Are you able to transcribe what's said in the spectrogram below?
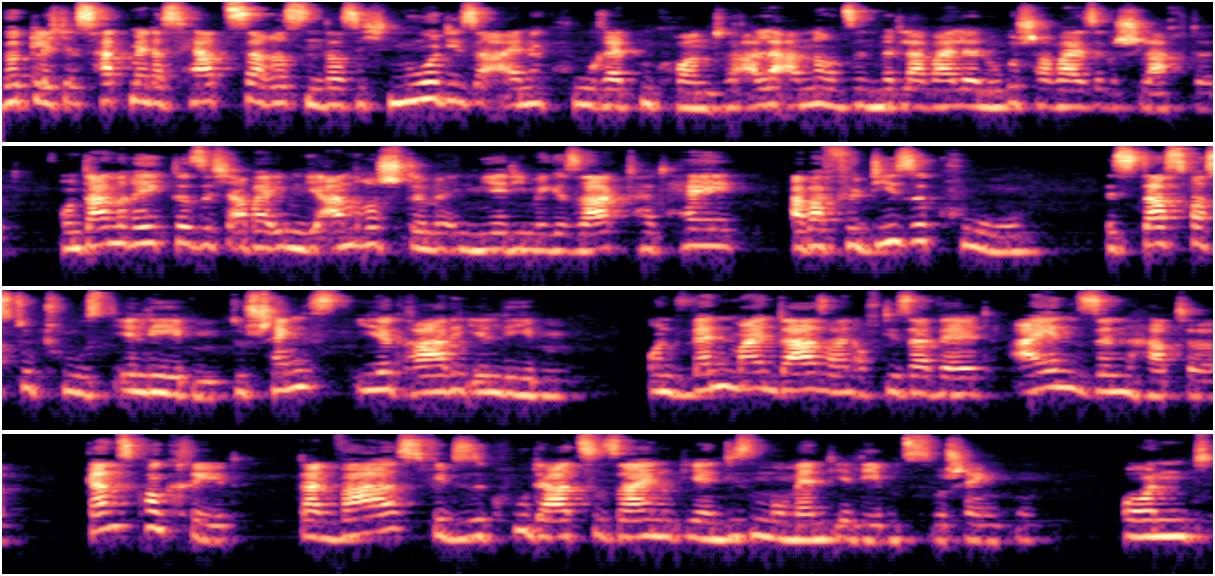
Wirklich, es hat mir das Herz zerrissen, dass ich nur diese eine Kuh retten konnte. Alle anderen sind mittlerweile logischerweise geschlachtet. Und dann regte sich aber eben die andere Stimme in mir, die mir gesagt hat, hey, aber für diese Kuh ist das, was du tust, ihr Leben. Du schenkst ihr gerade ihr Leben. Und wenn mein Dasein auf dieser Welt einen Sinn hatte, ganz konkret, dann war es, für diese Kuh da zu sein und ihr in diesem Moment ihr Leben zu schenken. Und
